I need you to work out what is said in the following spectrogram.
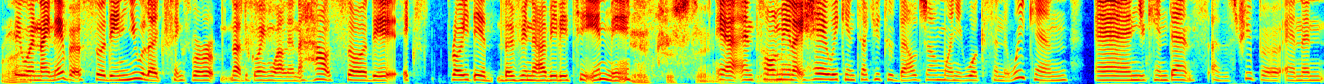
They were my neighbors, so they knew like things were not going well in the house. So they exploited the vulnerability in me. Interesting. Yeah, and told me like, hey, we can take you to Belgium when he works in the weekend, and you can dance as a stripper, and then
